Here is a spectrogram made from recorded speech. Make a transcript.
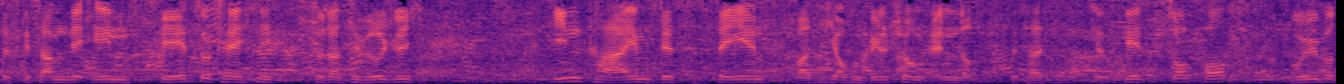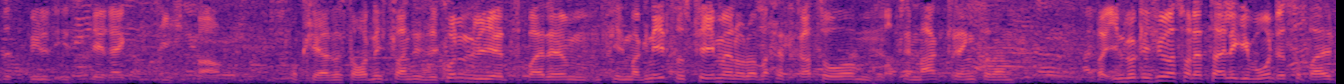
Das Gesamte in Piezo-Technik, sodass Sie wirklich in Time das sehen, was sich auf dem Bildschirm ändert. Das heißt, es, geht sofort rüber, das Bild ist direkt sichtbar. Okay, also es dauert nicht 20 Sekunden wie jetzt bei den vielen Magnetsystemen oder was jetzt gerade so auf den Markt drängt, sondern bei Ihnen wirklich, wie man es von der Zeile gewohnt ist, sobald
